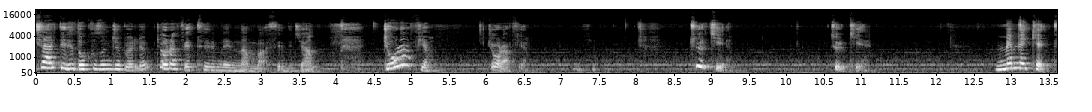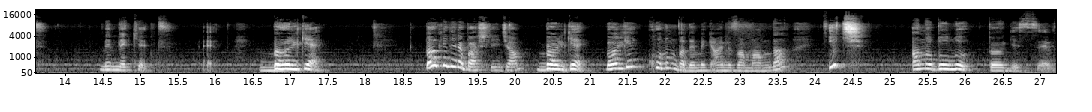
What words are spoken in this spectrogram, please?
İşaretleri 9. bölüm coğrafya terimlerinden bahsedeceğim. Coğrafya. Coğrafya. Türkiye. Türkiye. Memleket. Memleket. Evet. Bölge. Bölgelere başlayacağım. Bölge. Bölge konum da demek aynı zamanda. İç Anadolu bölgesi. Evet.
